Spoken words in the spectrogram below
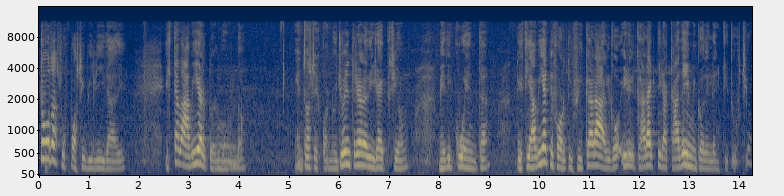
todas sus posibilidades. Estaba abierto el mundo. Entonces, cuando yo entré a la dirección, me di cuenta que si había que fortificar algo, era el carácter académico de la institución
